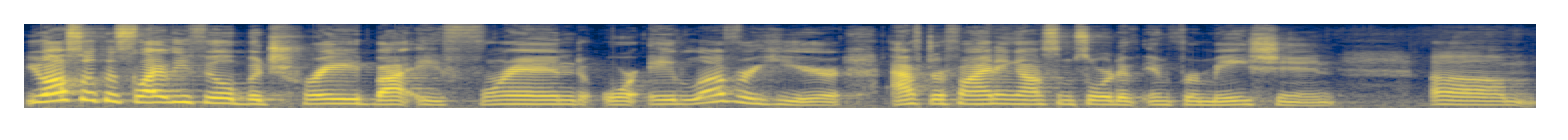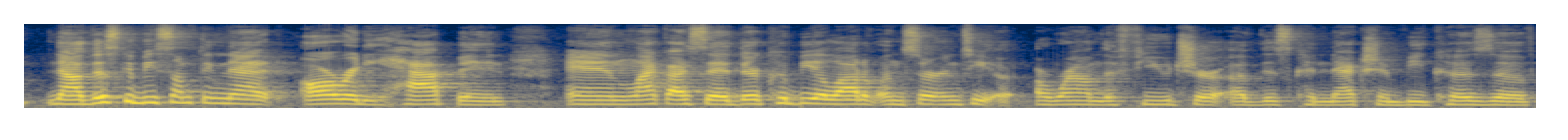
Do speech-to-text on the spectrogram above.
You also could slightly feel betrayed by a friend or a lover here after finding out some sort of information. Um, now, this could be something that already happened. And like I said, there could be a lot of uncertainty around the future of this connection because of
